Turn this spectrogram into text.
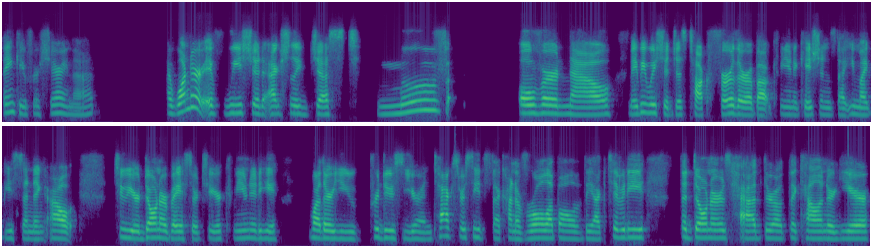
Thank you for sharing that. I wonder if we should actually just move over now. Maybe we should just talk further about communications that you might be sending out to your donor base or to your community, whether you produce year end tax receipts that kind of roll up all of the activity the donors had throughout the calendar year?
